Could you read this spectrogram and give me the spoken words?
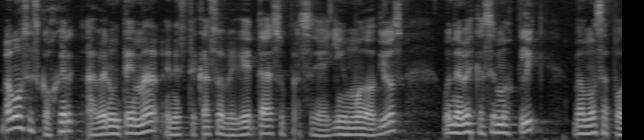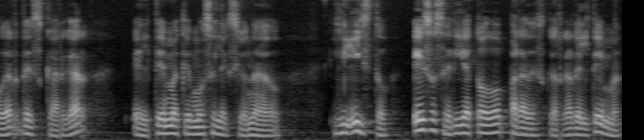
Vamos a escoger a ver un tema, en este caso Vegeta Super Saiyajin modo Dios. Una vez que hacemos clic vamos a poder descargar el tema que hemos seleccionado. Y listo, eso sería todo para descargar el tema.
